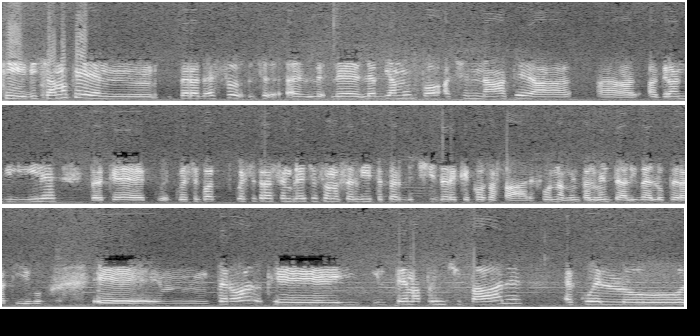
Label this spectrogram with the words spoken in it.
Sì, diciamo che mm, per adesso cioè, eh, le, le, abbiamo un po' accennate a, a, a grandi linee perché queste, queste, tre assemblee ci sono servite per decidere che cosa fare, fondamentalmente a livello operativo. E, mh, però che il, il, tema principale è quello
